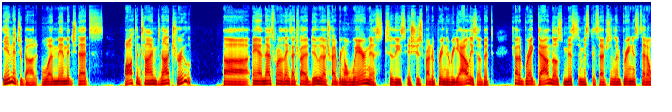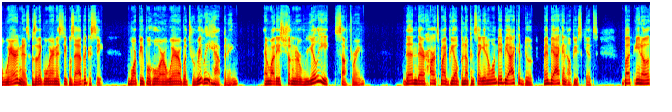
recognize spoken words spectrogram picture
image about it, one image that's oftentimes not true. Uh, and that's one of the things I try to do is I try to bring awareness to these issues, try to bring the realities of it, try to break down those myths and misconceptions and bring instead awareness, because I think awareness equals advocacy. More people who are aware of what's really happening and why these children are really suffering, then their hearts might be open up and say, you know what, maybe I can do it. Maybe I can help these kids. But, you know,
